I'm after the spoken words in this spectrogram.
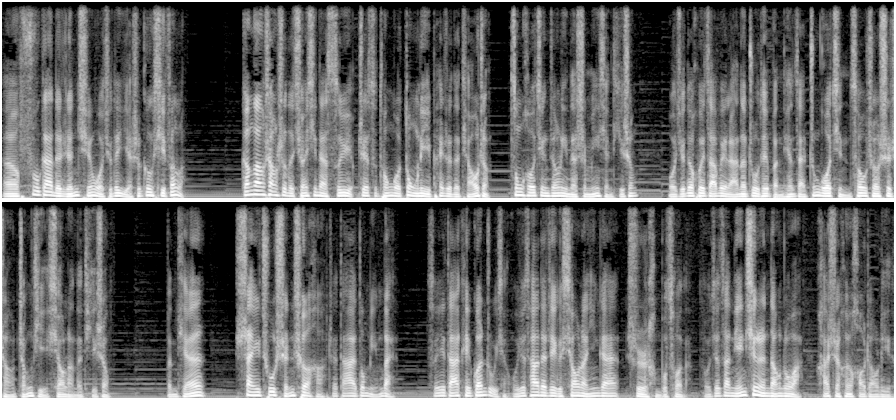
呃，覆盖的人群我觉得也是更细分了。刚刚上市的全新代思域，这次通过动力配置的调整，综合竞争力呢是明显提升，我觉得会在未来呢助推本田在中国紧凑车市场整体销量的提升。本田善于出神车哈，这大家都明白。所以大家可以关注一下，我觉得它的这个销量应该是很不错的。我觉得在年轻人当中啊，还是很有号召力的。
